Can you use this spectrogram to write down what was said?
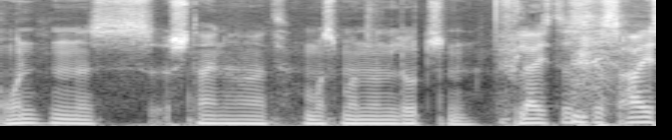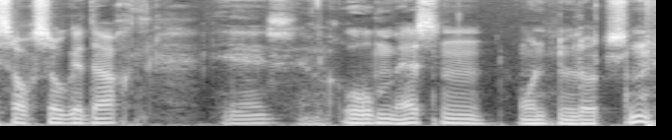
Unten ist steinhart, muss man dann lutschen. Vielleicht ist das Eis auch so gedacht. Ist ja. Oben essen, unten lutschen.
